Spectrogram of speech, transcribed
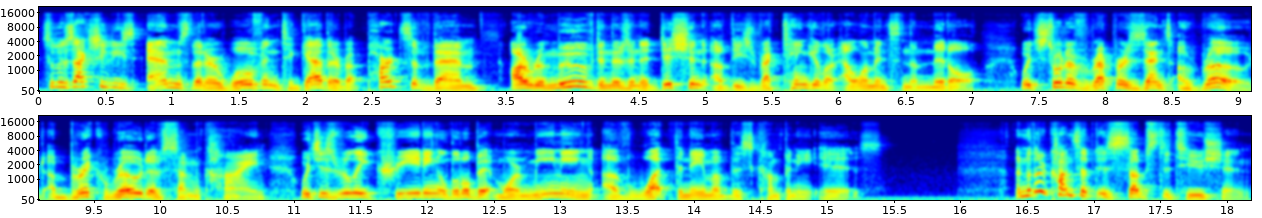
So there's actually these M's that are woven together, but parts of them are removed, and there's an addition of these rectangular elements in the middle, which sort of represents a road, a brick road of some kind, which is really creating a little bit more meaning of what the name of this company is. Another concept is substitution.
